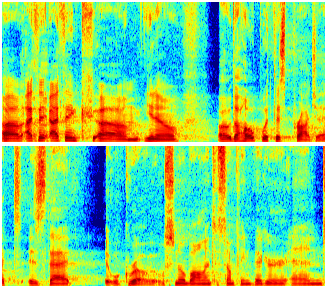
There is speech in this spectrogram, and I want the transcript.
Um, I think I think um, you know uh, the hope with this project is that it will grow. It will snowball into something bigger, and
